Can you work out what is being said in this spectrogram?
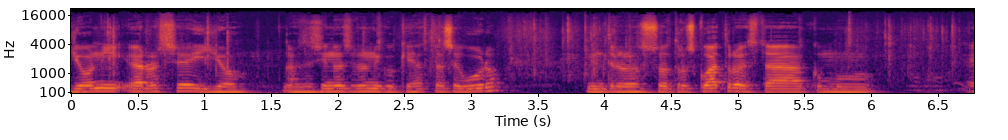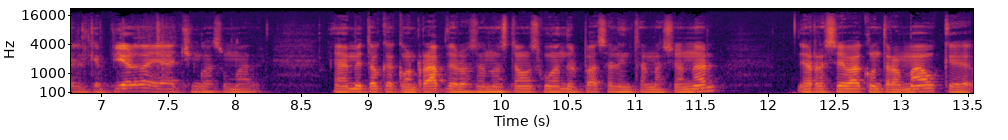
Johnny, RC y yo. Asesino es el único que ya está seguro. Entre los otros cuatro está como el que pierda ya chingó a su madre. Y a mí me toca con Raptor, o sea, nos estamos jugando el pase al internacional. RC va contra Mau, que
